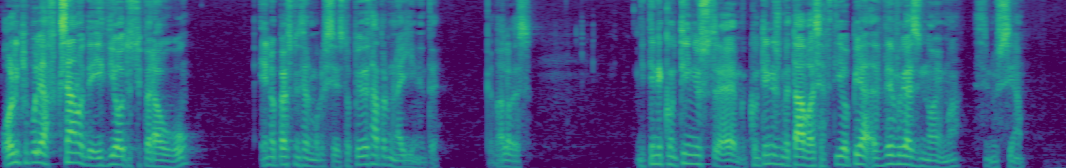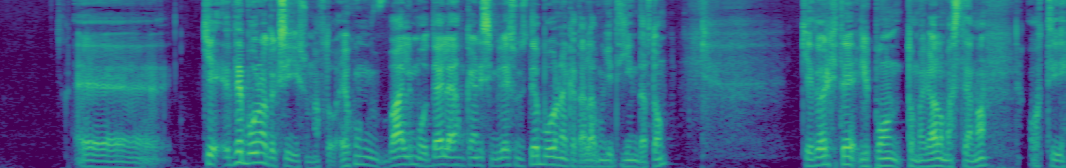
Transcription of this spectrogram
όλο και πολύ αυξάνονται οι ιδιότητε του υπεραγωγού, ενώ πέφτουν οι θερμοκρασίες. Το οποίο δεν θα πρέπει να γίνεται. Κατάλαβες; γιατί είναι continuous, ε, continuous μετάβαση αυτή η οποία δεν βγάζει νόημα στην ουσία. Ε, και δεν μπορούν να το εξηγήσουν αυτό. Έχουν βάλει μοντέλα, έχουν κάνει simulations, δεν μπορούν να καταλάβουν γιατί γίνεται αυτό. Και εδώ έρχεται λοιπόν το μεγάλο μας θέμα, ότι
